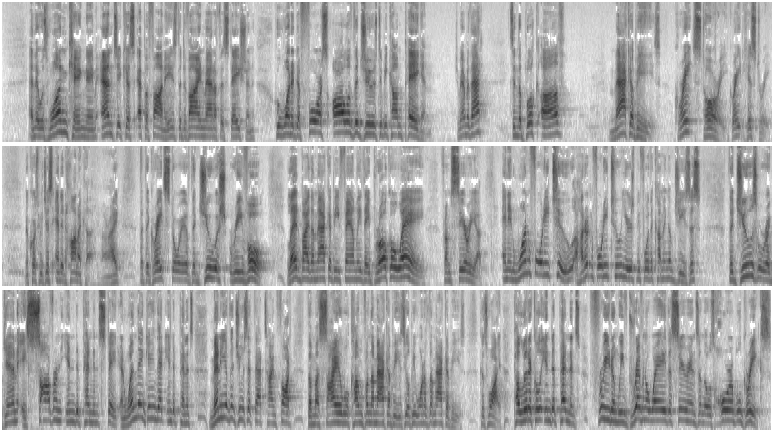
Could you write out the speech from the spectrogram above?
And there was one king named Antiochus Epiphanes, the divine manifestation, who wanted to force all of the Jews to become pagan. Do you remember that? It's in the book of Maccabees. Great story, great history. And of course, we just ended Hanukkah, all right? But the great story of the Jewish revolt. Led by the Maccabee family, they broke away from Syria. And in 142, 142 years before the coming of Jesus, the Jews were again a sovereign, independent state. And when they gained that independence, many of the Jews at that time thought the Messiah will come from the Maccabees. He'll be one of the Maccabees. Because why? Political independence, freedom. We've driven away the Syrians and those horrible Greeks.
